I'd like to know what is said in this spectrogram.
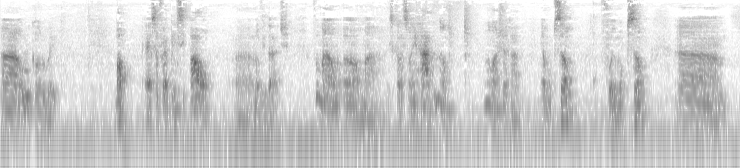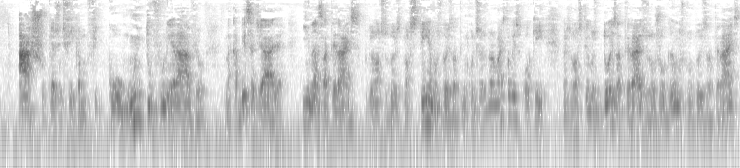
ah, o Lucão do Break. Bom, essa foi a principal ah, novidade. Foi uma, uma escalação errada? Não, não acho errado. É uma opção, foi uma opção. Ah, acho que a gente fica, ficou muito vulnerável na cabeça de área e nas laterais, porque nossos dois, nós temos dois laterais, em condições normais talvez ok, mas nós temos dois laterais, ou jogamos com dois laterais,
